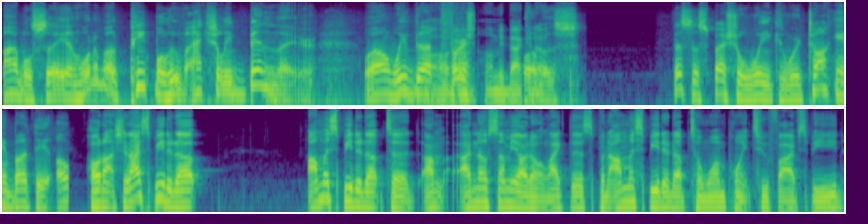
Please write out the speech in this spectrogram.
Bible say, and what about people who've actually been there? Well, we've got oh, first. On. Let me back it up. Us. This is a special week, and we're talking about the. Hold on. Should I speed it up? I'm gonna speed it up to. I'm. I know some of y'all don't like this, but I'm gonna speed it up to 1.25 speed,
